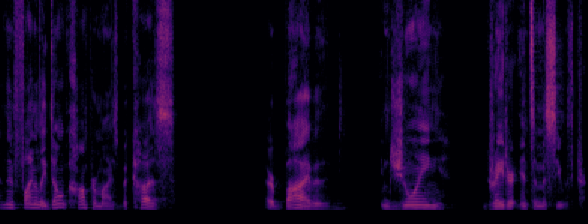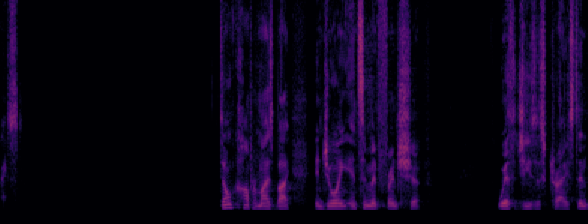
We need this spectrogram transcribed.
And then finally, don't compromise because or by enjoying greater intimacy with Christ. Don't compromise by enjoying intimate friendship with Jesus Christ. And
